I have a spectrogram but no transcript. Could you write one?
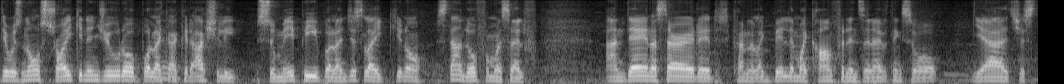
There was no striking in judo, but like Yeah. I could actually submit people and just like you know stand up for myself. And then I started kind of like building my confidence and everything. So yeah, it's just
